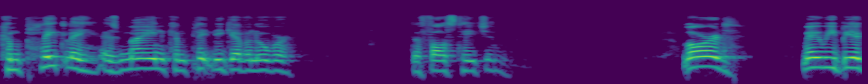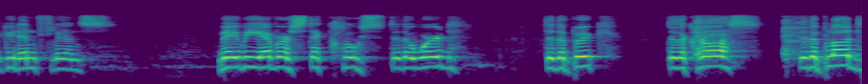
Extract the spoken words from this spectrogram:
completely, is mind completely given over to false teaching. Lord, may we be a good influence. May we ever stick close to the Word, to the book, to the cross, to the blood,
